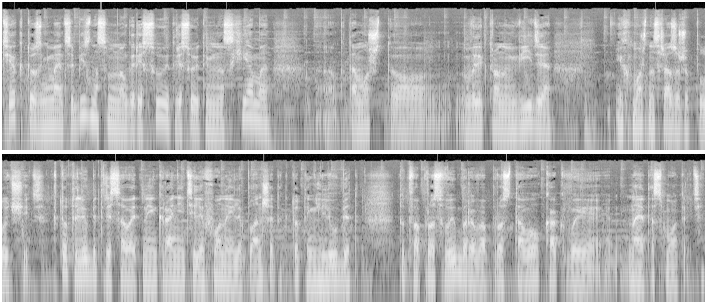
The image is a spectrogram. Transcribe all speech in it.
те, кто занимается бизнесом, много рисует, рисуют именно схемы, э, потому что в электронном виде их можно сразу же получить. Кто-то любит рисовать на экране телефона или планшета, кто-то не любит. Тут вопрос выбора, вопрос того, как вы на это смотрите.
